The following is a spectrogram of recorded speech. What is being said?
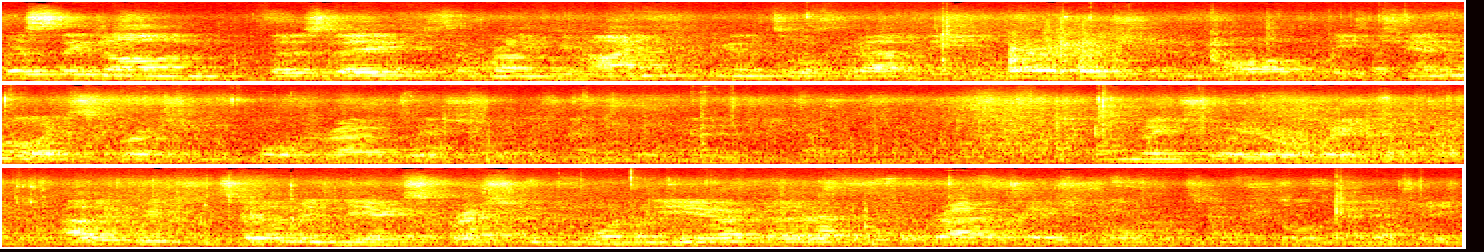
first thing on Thursday, because I'm running behind, we're going to talk about the derivation general expression for gravitational potential energy. I want to make sure you're awake. How did we determine the expression for near-Earth gravitational potential energy,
